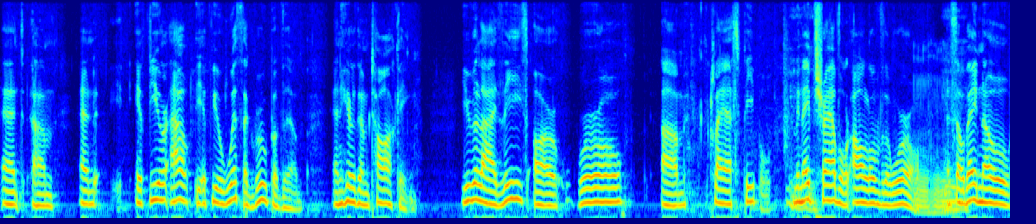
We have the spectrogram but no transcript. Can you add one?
and um, and if you're out, if you're with a group of them and hear them talking, you realize these are world um, class people. I mean, they've traveled all over the world, and so they know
